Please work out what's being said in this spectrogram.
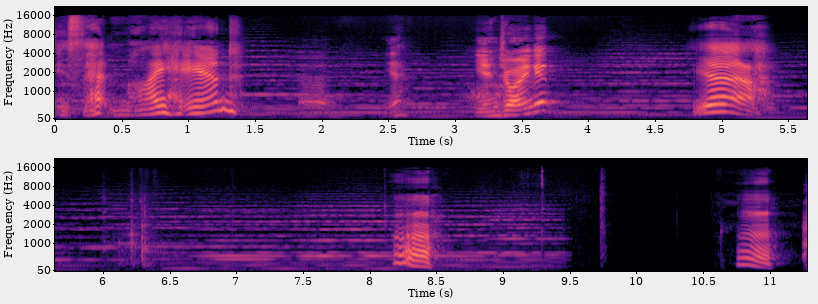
Is that my hand? Uh, yeah. You enjoying it? Yeah. Huh. Huh.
